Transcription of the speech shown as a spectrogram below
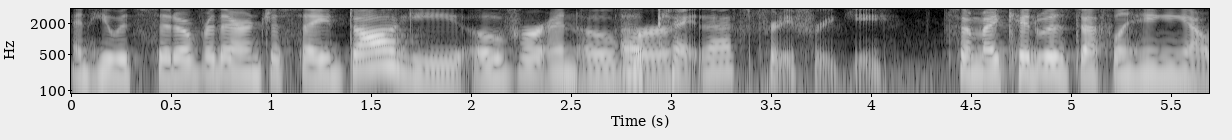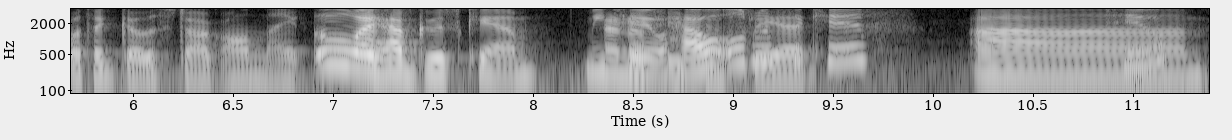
and he would sit over there and just say, Doggy, over and over. Okay, that's pretty freaky. So my kid was definitely hanging out with a ghost dog all night. Oh, I have goose cam. Me I don't know too. How old was the kid? Um,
